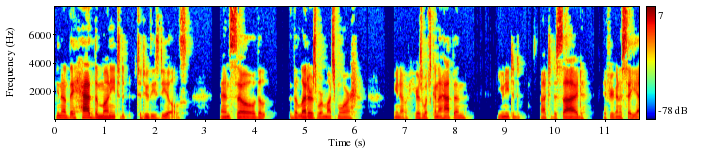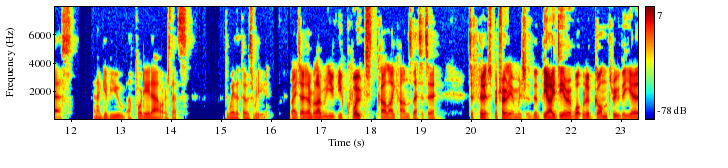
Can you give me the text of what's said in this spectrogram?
you know, they had the money to to do these deals. And so the the letters were much more, you know, here's what's going to happen. You need to uh, to decide if you're going to say yes. And I give you uh, 48 hours. That's the way that those read. Right. You, you quote Carl Icahn's letter to to Phillips Petroleum, which the, the idea of what would have gone through the uh,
